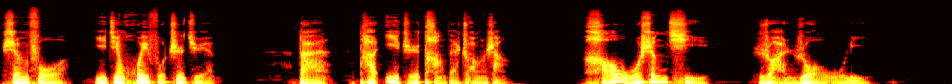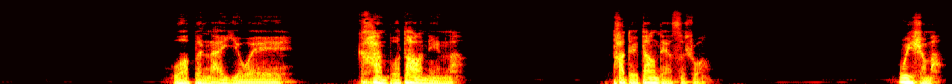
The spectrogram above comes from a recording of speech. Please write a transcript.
神父已经恢复知觉，但他一直躺在床上。毫无生气，软弱无力。我本来以为看不到您了。他对当戴斯说：“为什么？”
